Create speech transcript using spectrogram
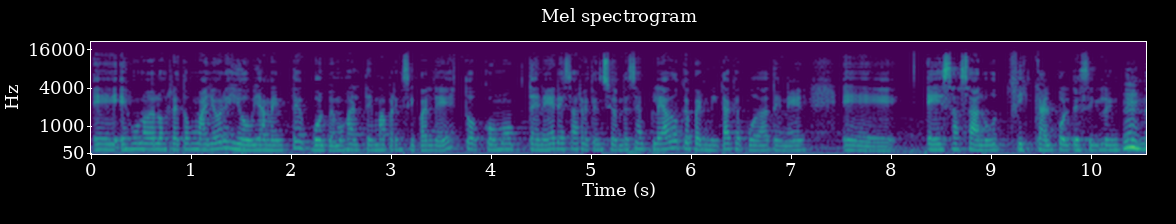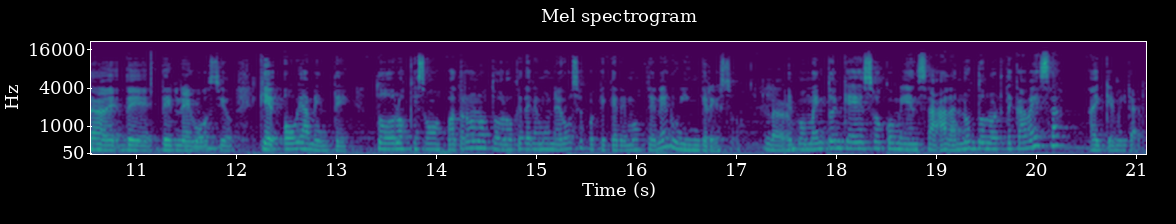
Eh, es uno de los retos mayores y obviamente volvemos al tema principal de esto, cómo obtener esa retención de ese empleado que permita que pueda tener eh, esa salud fiscal, por decirlo interna, de, del negocio. Que obviamente todos los que somos patronos, todos los que tenemos negocio, porque queremos tener un ingreso. El momento en que eso comienza a darnos dolor de cabeza, hay que mirar.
